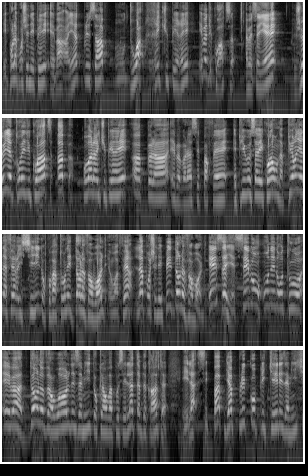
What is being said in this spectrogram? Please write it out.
Et pour la prochaine épée, eh bah rien de plus simple. On doit récupérer, et bah du quartz. Eh bah ça y est, je viens de trouver du quartz, hop, on va le récupérer, hop là, et ben voilà, c'est parfait. Et puis vous savez quoi, on n'a plus rien à faire ici, donc on va retourner dans l'Overworld et on va faire la prochaine épée dans l'Overworld. Et ça y est, c'est bon, on est de retour, et ben dans l'Overworld les amis, donc là on va poser la table de craft, et là c'est pas bien plus compliqué les amis.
